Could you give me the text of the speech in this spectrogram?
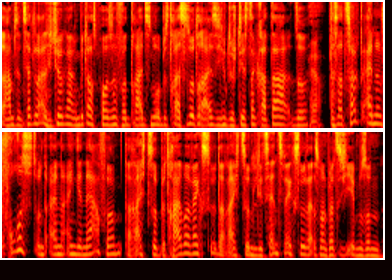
haben sie einen Zettel an die Tür gegangen, Mittagspause von 13 Uhr bis 13.30 Uhr und du stehst da gerade da. So. Ja. Das erzeugt einen Frust und ein, ein Generve. Da reicht so ein Betreiberwechsel, da reicht so ein Lizenzwechsel, da ist man plötzlich eben so ein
